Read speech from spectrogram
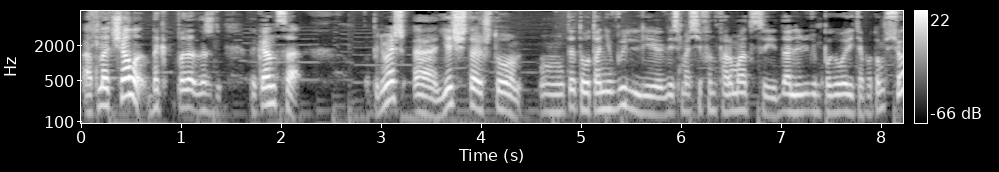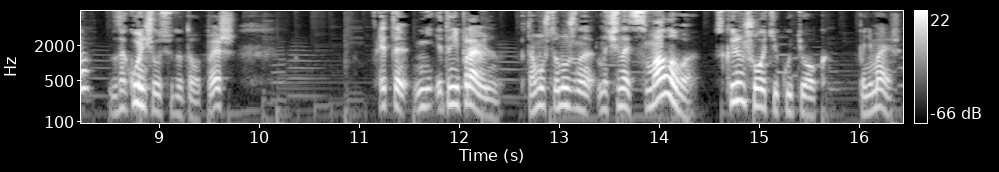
От начала до, подожди, до конца. Понимаешь, э, я считаю, что вот это вот они вылили весь массив информации, дали людям поговорить, а потом все, закончилось вот это вот, понимаешь? Это, не, это неправильно, потому что нужно начинать с малого, скриншотик утек, понимаешь?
